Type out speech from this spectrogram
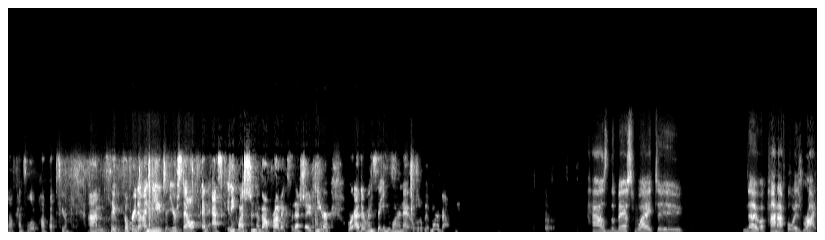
All kinds of little pop-ups here. Um, so feel free to unmute yourself and ask any question about products that I showed here or other ones that you want to know a little bit more about. How's the best way to know a pineapple is ripe?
